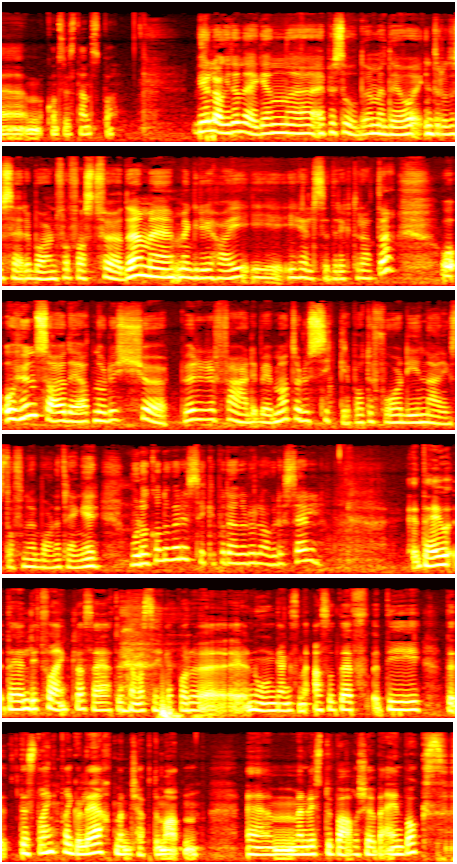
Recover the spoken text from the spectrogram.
eh, konsistens på. Vi har laget en egen eh, episode med det å introdusere barn for fast føde med, med Gry Hai i, i Helsedirektoratet. Og, og, hun sa jo det at når du kjøper ferdig babymat, så er du sikker på at du får de næringsstoffene barnet trenger. Hvordan kan du være sikker på det når du lager det selv? Det er, jo, det er litt forenkla å si at du kan være sikker på det noen noen Som, Altså det, de, det, det, er strengt regulert med den kjøpte maten. Men hvis du bare kjøper én boks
